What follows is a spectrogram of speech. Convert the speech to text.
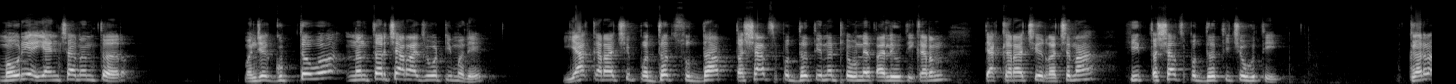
मौर्य यांच्यानंतर म्हणजे गुप्त व नंतरच्या राजवटीमध्ये या कराची पद्धत सुद्धा तशाच पद्धतीनं ठेवण्यात आली होती. कारण त्या कराची रचना ही तशाच पद्धतीची होती. कर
